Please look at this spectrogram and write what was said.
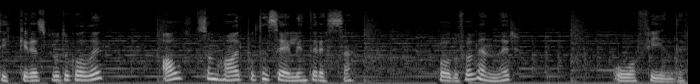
sikkerhetsprotokoller. Alt som har potensiell interesse. Både for venner og fiender.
